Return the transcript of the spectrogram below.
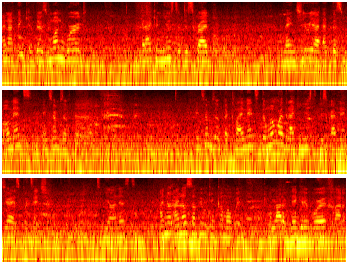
And I think if there's one word that I can use to describe Nigeria at this moment, in terms of the in terms of the climate, the one word that I can use to describe Nigeria is potential. To be honest, I know I know some people can come up with a lot of negative words, a lot of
